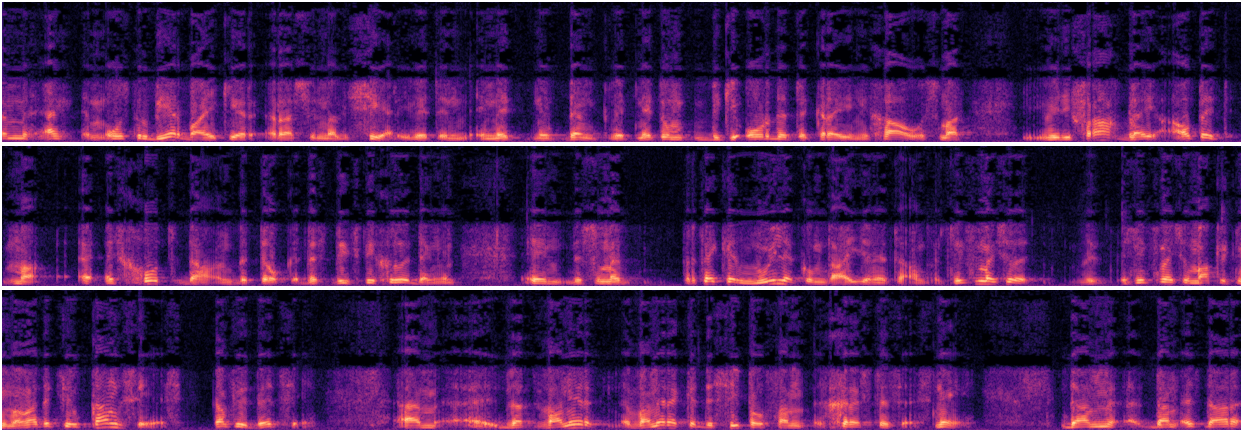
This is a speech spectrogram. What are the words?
um, ek, um, ons probeer baie keer rasionaliseer, jy weet en en net net dink, weet net om 'n bietjie orde te kry in die chaos, maar jy weet die vraag bly altyd maar uh, is God daarin betrokke? Dis dis die groot ding en en dis vir my partykeer moeilik om daai ene te antwoord. Dit is vir my so is nie vir my so maklik nie, maar wat ek vir jou kan sê is, kan vir jou dit sê. Ehm um, dat wanneer wanneer ek 'n disipel van Christus is, nê, nee, dan dan is daar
